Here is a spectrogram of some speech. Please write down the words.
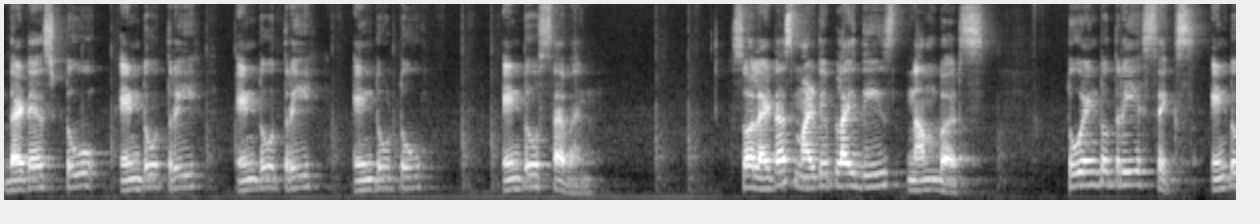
That is 2 into 3 into 3 into 2 into 7. So let us multiply these numbers. 2 into 3 6, into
